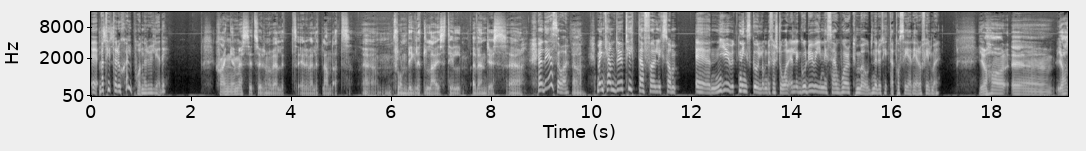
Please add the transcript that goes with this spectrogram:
Eh, vad tittar du själv på när du är ledig? Genremässigt så är det nog väldigt, är det väldigt blandat. Ehm, från Big Little Lies till Avengers. Eh, Ja, det är så. ja. Men kan du titta för liksom eh, njutnings skull, om du förstår, eller går du in i så här work mode när du tittar på serier och filmer? Jag har, eh, jag,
